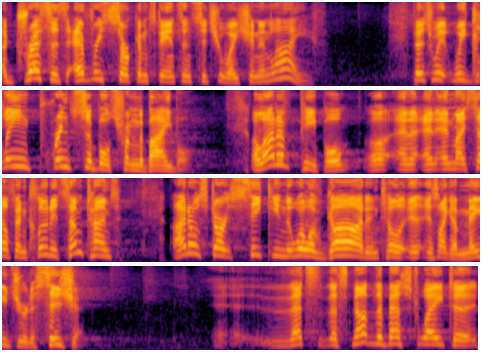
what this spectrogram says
addresses every circumstance and situation in life. There's, we, we glean principles from the Bible. A lot of people, uh, and, and, and myself included, sometimes I don't start seeking the will of God until it's like a major decision. That's, that's not the best way to,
